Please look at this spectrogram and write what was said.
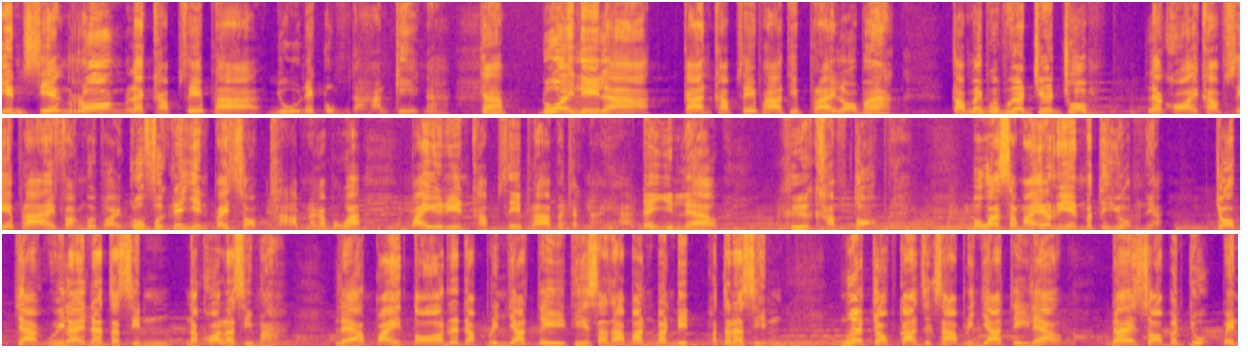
ยินเสียงร้องและขับเสพลาอยู่ในกลุ่มทหารเกณฑ์นะครับด้วยลีลาการขับเสพาที่ไพเราะมากทำให้เพื่อนๆชื่นชม และขอให้ขับเสพาให้ฟังบ่อยๆ ครูฝึกได้ยินไปสอบถามนะครับบอกว่าไปเรียนขับเสพามาจากไหนฮะได้ยินแล้วคือคำตอบเลย บอกว่าสมัยเรียนมัธยมเนี่ยจบจากวิไลนาฏศิลป์นครราชสีมา แล้วไปต่อระดับปริญญาตรีที่สถาบันบัณฑิต พัฒนศิลป์ เมื่อจบการศึกษาปริญญาตรีแล้ว ได้สอบบรรจุเป็น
